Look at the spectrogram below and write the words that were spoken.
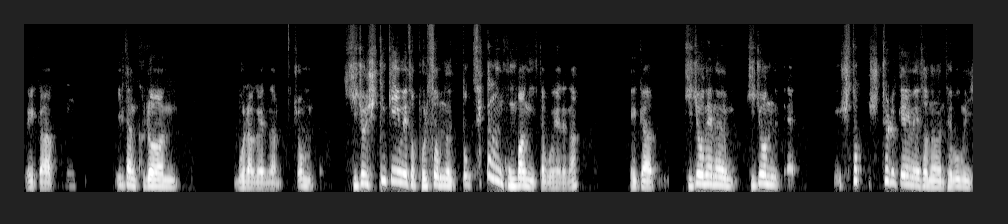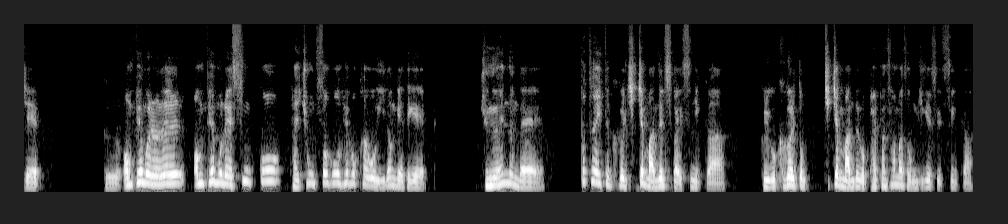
그러니까 일단 그런 뭐라 그래야 되나 좀 기존 슈팅 게임에서 볼 수 없는 또 색다른 공방이 있다고 해야 되나? 그러니까 기존에는 기존 에- shooter shooter류 게임에서는 대부분 이제 그 엄폐물을 엄폐물에 숨고 다시 총 쏘고 회복하고 이런 게 되게 중요했는데 포트나이트 그걸 직접 만들 수가 있으니까 그리고 그걸 또 직접 만들고 발판 삼아서 움직일 수 있으니까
